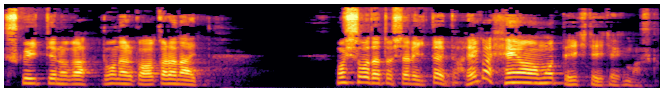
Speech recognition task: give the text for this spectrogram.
救いっていうのがどうなるかわからない。もしそうだとしたら一体誰が平安を持って生きていけますか？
